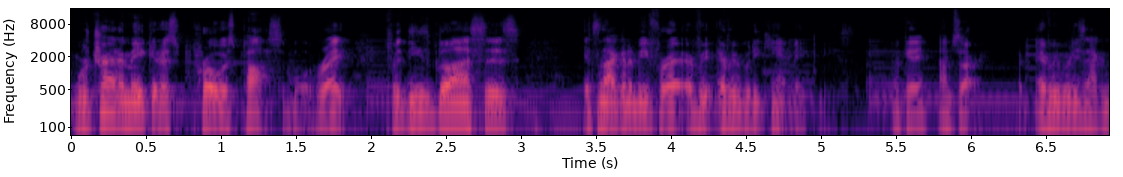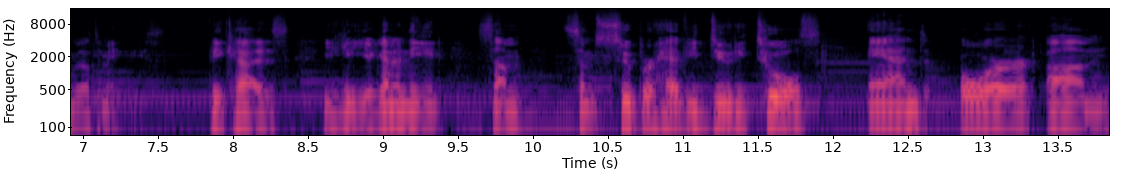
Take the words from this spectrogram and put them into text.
we're trying to make it as pro as possible, right? For these glasses, it's not going to be for every, everybody can't make these. Okay, I'm sorry, but everybody's not going to be able to make these because you, you're going to need some some super heavy duty tools and or um,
